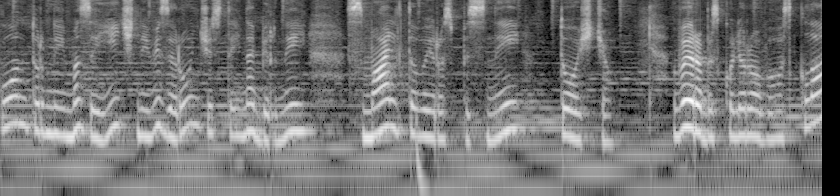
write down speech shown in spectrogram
контурний, мозаїчний, візерунчастий, набірний, смальтовий, розписний тощо. Вироби з кольорового скла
